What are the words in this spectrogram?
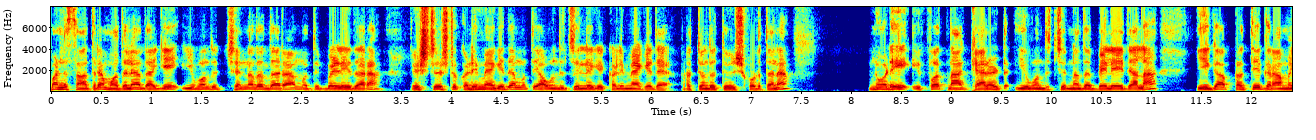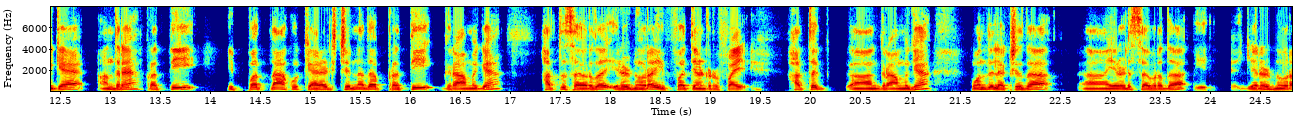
ಬಣ್ಣ ಸ್ನೇಹಿತರೆ, ಮೊದಲನೇದಾಗಿ ಈ ಒಂದು ಚಿನ್ನದ ದರ ಮತ್ತು ಬೆಳ್ಳಿ ದರ ಎಷ್ಟೆಷ್ಟು ಕಡಿಮೆ ಆಗಿದೆ ಮತ್ತು ಯಾವ ಒಂದು ಜಿಲ್ಲೆಗೆ ಕಡಿಮೆ ಆಗಿದೆ ಪ್ರತಿಯೊಂದು ತಿಳಿಸ್ಕೊಡ್ತಾನೆ. ನೋಡಿ, ಇಪ್ಪತ್ನಾಲ್ಕು ಕ್ಯಾರೆಟ್ ಈ ಒಂದು ಚಿನ್ನದ ಬೆಲೆ ಇದೆಯಲ್ಲ ಈಗ ಪ್ರತಿ ಗ್ರಾಮಿಗೆ, ಅಂದರೆ ಪ್ರತಿ ಇಪ್ಪತ್ನಾಲ್ಕು ಕ್ಯಾರೆಟ್ ಚಿನ್ನದ ಪ್ರತಿ ಗ್ರಾಮಿಗೆ ಹತ್ತು ಸಾವಿರದ ಎರಡು ನೂರ ಇಪ್ಪತ್ತೆಂಟು ರೂಪಾಯಿ. ಹತ್ತು ಗ್ರಾಮಿಗೆ ಒಂದು ಲಕ್ಷದ ಎರಡು ಸಾವಿರದ ಎರಡು ನೂರ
